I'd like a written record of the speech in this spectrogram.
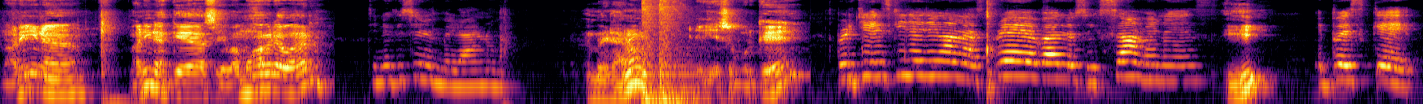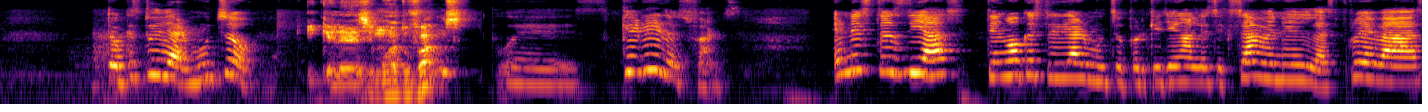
Marina, Marina, ¿qué hace? ¿Vamos a grabar? Tiene que ser en verano. ¿En verano? ¿Y eso por qué? Porque es que ya llegan las pruebas, los exámenes. ¿Y? Pues que tengo que estudiar mucho. ¿Y qué le decimos a tus fans? Pues, queridos fans, en estos días tengo que estudiar mucho porque llegan los exámenes, las pruebas.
